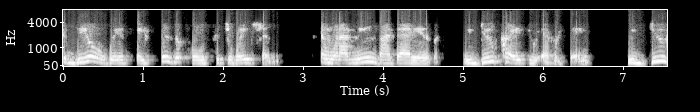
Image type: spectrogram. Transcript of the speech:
to deal with a physical situation. And what I mean by that is we do pray through everything. We do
